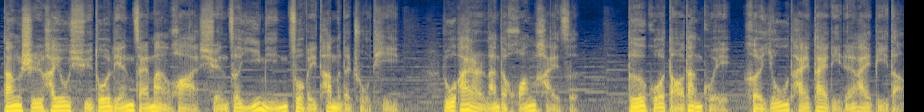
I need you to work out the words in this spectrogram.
当时还有许多连载漫画选择移民作为他们的主题，如爱尔兰的黄孩子、德国捣蛋鬼和犹太代理人艾比等。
